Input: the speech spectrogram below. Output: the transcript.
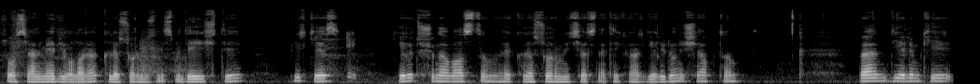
Sosyal medya olarak klasörümüzün ismi değişti. Bir kez Geri. geri tuşuna bastım ve klasörümün içerisine tekrar geri dönüş yaptım. Ben diyelim ki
